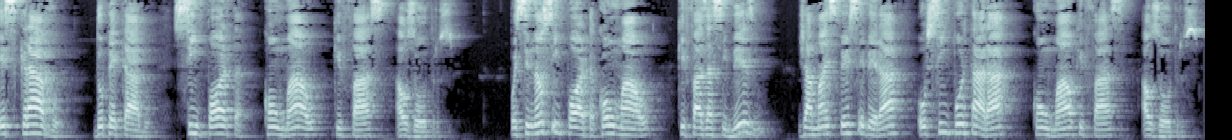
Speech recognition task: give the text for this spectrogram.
escravo do pecado se importa com o mal que faz aos outros. Pois se não se importa com o mal que faz a si mesmo, jamais perceberá ou se importará com o mal que faz aos outros.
